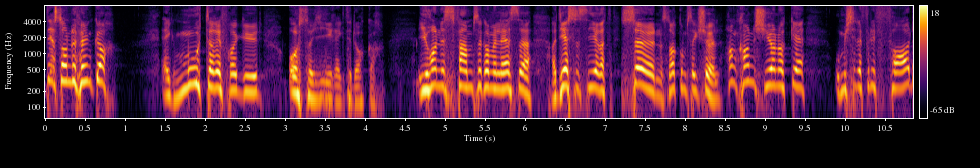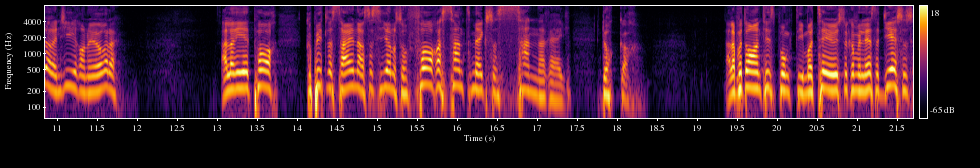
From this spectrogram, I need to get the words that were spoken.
Det er sånn det funker. Jeg mottar ifra Gud, og så gir jeg til dere. I Johannes 5 så kan vi lese at Jesus sier at sønnen snakker om seg sjøl. Han kan ikke gjøre noe om ikke det er fordi Faderen gir han å gjøre det. Eller i et par kapitler seinere sier han at som far har sendt meg, så sender jeg dere. Eller på et annet tidspunkt i Matteus så kan vi lese at Jesus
